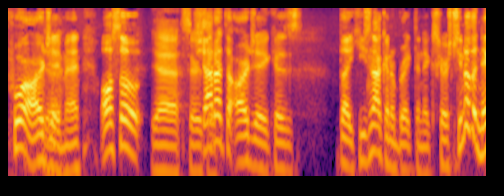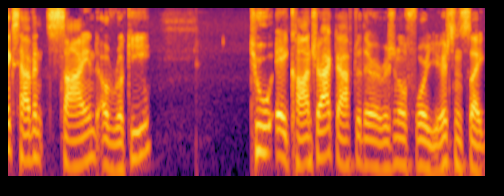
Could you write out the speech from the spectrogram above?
poor RJ, Yeah. man. Also, Yeah, seriously. shout out to RJ because like he's not gonna break the Knicks curse. You know the Knicks haven't signed a rookie to a contract after their original four years since like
